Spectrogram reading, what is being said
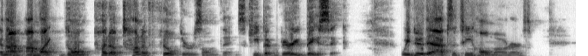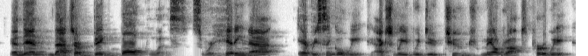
And I'm, I'm like, don't put a ton of filters on things. Keep it very basic. We do the absentee homeowners, and then that's our big bulk list. So we're hitting that every single week. Actually, we do two mail drops per week.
